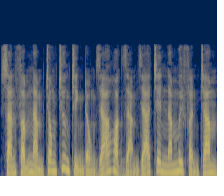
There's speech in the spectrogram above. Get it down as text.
Sản phẩm nằm trong chương trình đồng giá hoặc giảm giá trên 50%,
